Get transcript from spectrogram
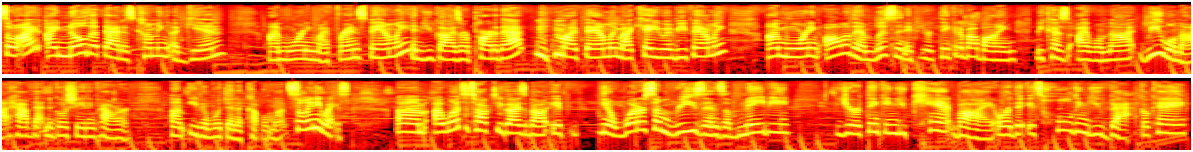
So I, I know that that is coming again. I'm warning my friends' family, and you guys are part of that. my family, my KUNV family. I'm warning all of them. Listen, if you're thinking about buying, because I will not, we will not have that negotiating power, um, even within a couple months. So, anyways, um, I want to talk to you guys about if you know what are some reasons of maybe you're thinking you can't buy or that it's holding you back. Okay,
